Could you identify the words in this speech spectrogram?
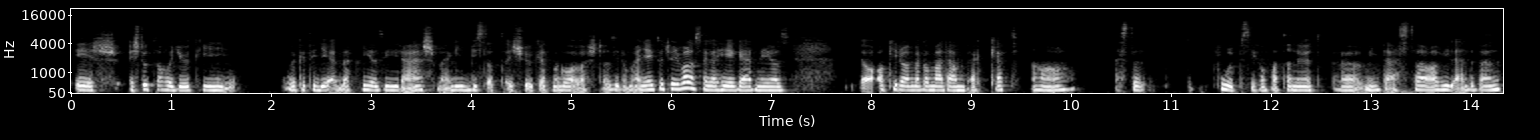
És, és tudta, hogy ők így, őket így érdekli az írás, meg így biztatta is őket, meg olvasta az írományait. Úgyhogy valószínűleg a Hégerné az, akiről meg a Madame Beckett, a, ezt a full pszichopata nőt mintázta a világban,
